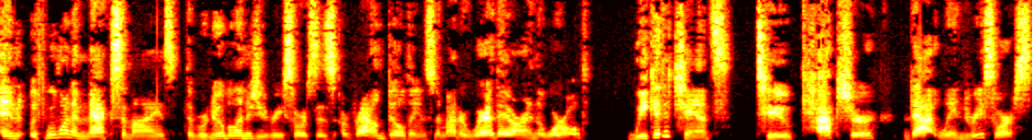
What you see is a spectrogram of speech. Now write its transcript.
And if we want to maximize the renewable energy resources around buildings, no matter where they are in the world, we get a chance to capture that wind resource.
